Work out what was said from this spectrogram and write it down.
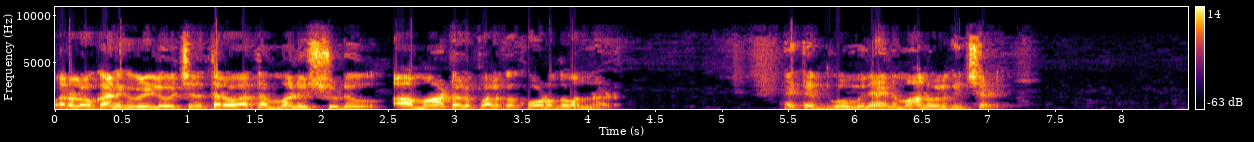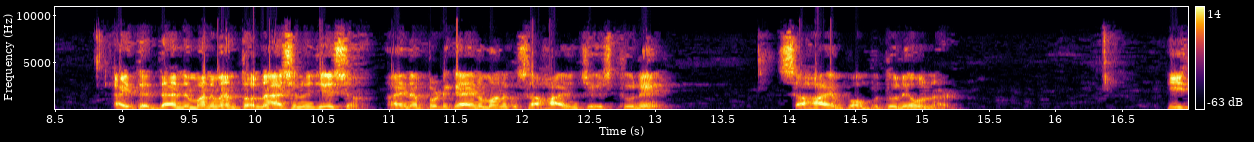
పరలోకానికి వెళ్ళి వచ్చిన తర్వాత మనుష్యుడు ఆ మాటలు పలకకూడదు అన్నాడు. అయితే భూమిని ఆయన మానవులకు ఇచ్చాడు. అయితే దాన్ని మనం ఎంతో నాశనం చేశాం. అయినప్పటికీ ఆయన మనకు సహాయం చేస్తూనే సహాయం పంపుతూనే ఉన్నాడు. ఈ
